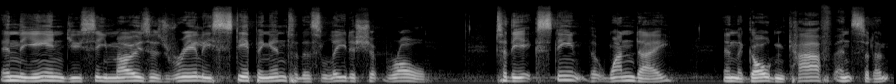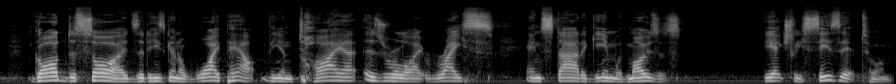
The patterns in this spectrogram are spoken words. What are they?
In the end, you see Moses really stepping into this leadership role to the extent that one day, in the golden calf incident, God decides that he's going to wipe out the entire Israelite race and start again with Moses. He actually says that to him.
